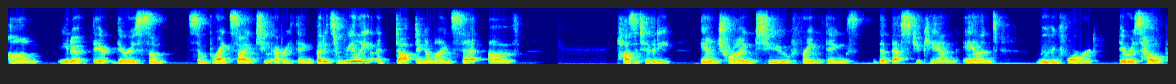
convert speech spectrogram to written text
Um, you know, there there is some some bright side to everything, but it's really adopting a mindset of positivity and trying to frame things the best you can and moving forward. There is hope.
